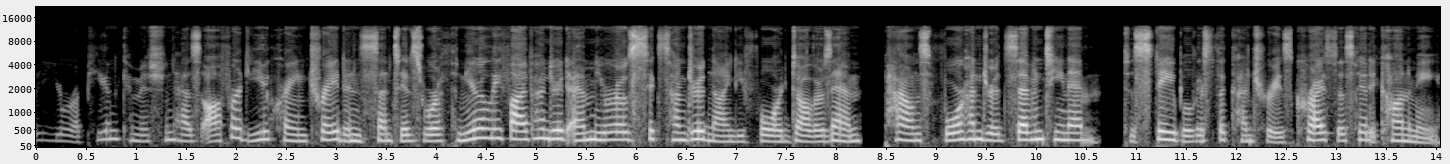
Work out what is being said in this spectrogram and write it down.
The European Commission has offered Ukraine trade incentives worth nearly 500 m euros 694 dollars m, pounds 417 m, to stabilize the country's crisis-hit economy.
